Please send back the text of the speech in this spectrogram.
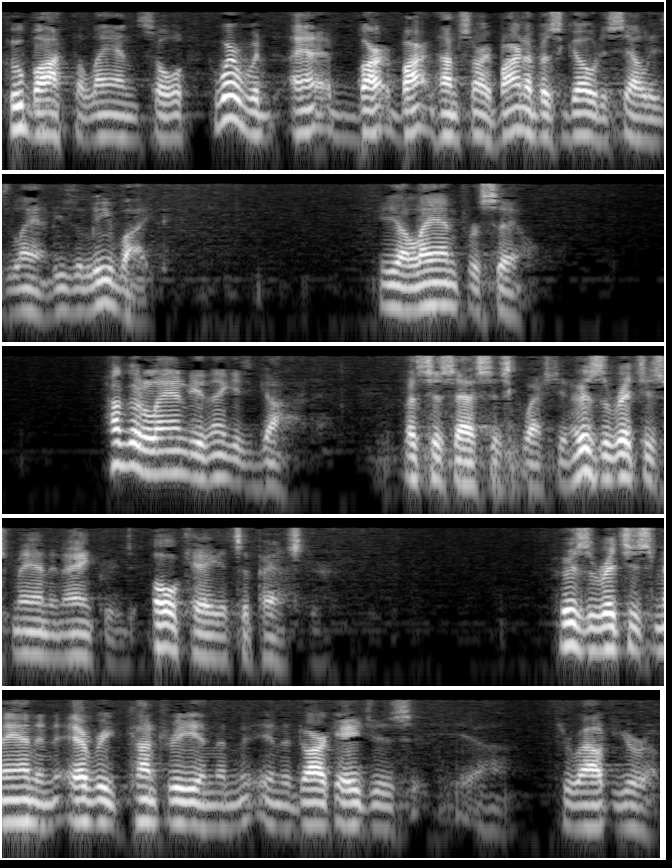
Who bought the land sold? Where would uh, Bar, Bar, I'm sorry, Barnabas go to sell his land? He's a Levite. Had land for sale. How good a land do you think he's got? Let's just ask this question. Who's the richest man in Anchorage? Okay, it's a pastor. Who's the richest man in every country in the, in the dark ages uh, throughout Europe?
